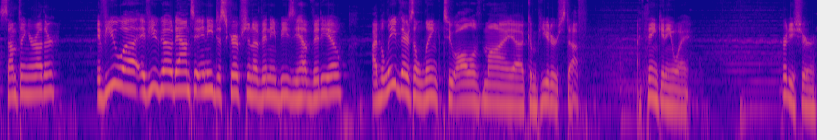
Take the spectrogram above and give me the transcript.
something or other. If you uh, if you go down to any description of any BZ Hub video, I believe there's a link to all of my uh, computer stuff. I think anyway. Pretty sure.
